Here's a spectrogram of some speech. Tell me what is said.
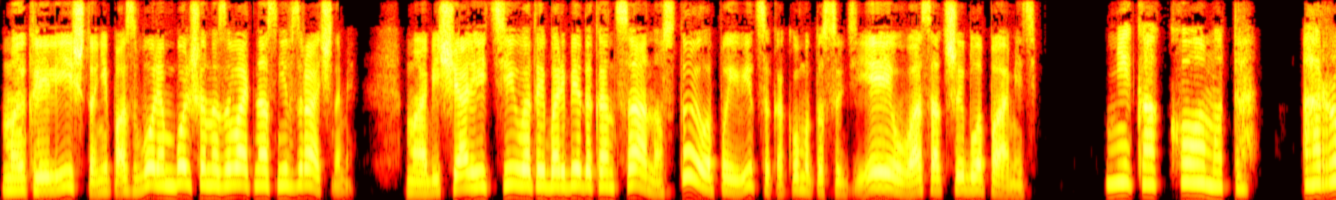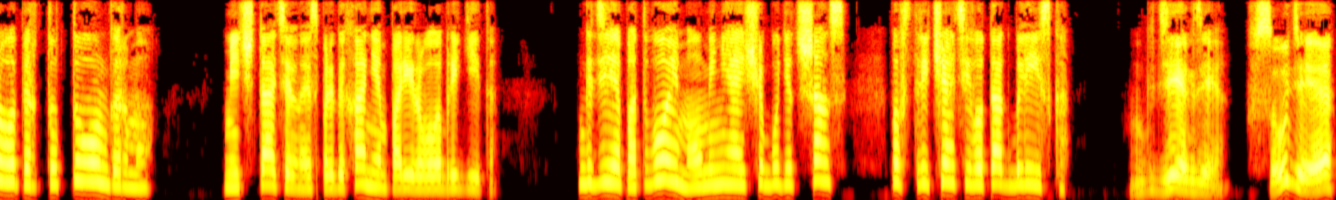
Мы клялись, что не позволим больше называть нас невзрачными. Мы обещали идти в этой борьбе до конца, но стоило появиться какому-то судье, и у вас отшибла память». «Не какому-то, а Роберту Тунгарму», — мечтательно и с придыханием парировала Бригита. «Где, по-твоему, у меня еще будет шанс повстречать его так близко?» «Где-где? В суде?»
